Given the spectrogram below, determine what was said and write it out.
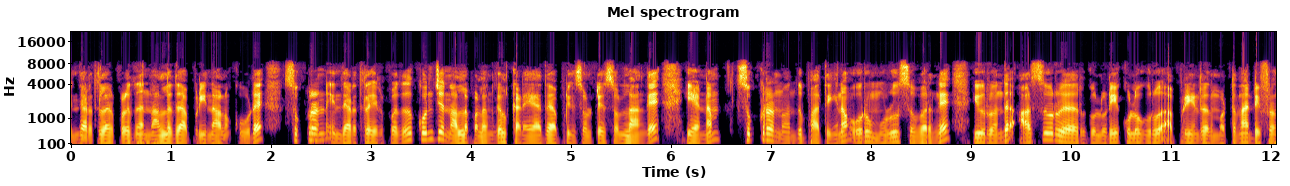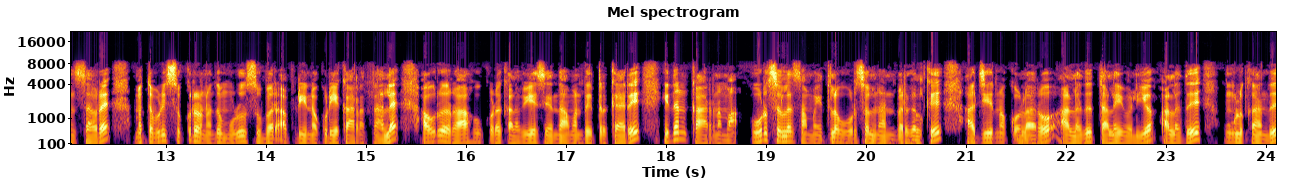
இந்த இடத்துல இருப்பது நல்லது அப்படின்னாலும் கூட சுக்கரன் இந்த இடத்துல இருப்பது கொஞ்சம் நல்ல பலன்கள் கிடையாது அப்படின்னு சொல்லிட்டு சொல்லாங்க. ஏன்னா சுக்கரன் வந்து பார்த்தீங்கன்னா ஒரு முழு சுவருங்க. இவர் வந்து அசுரர்களுடைய குலகுரு அப்படின்றது மட்டும்தான் டிஃப்ரென்ஸ் தவிர மற்றபடி சுக்கரன் வந்து முழு சுபர் அப்படின்னக்கூடிய காரணத்தினால அவரு ராகு கூட கலவையை சேர்ந்து அமர்ந்துட்டு இருக்காரு இதன் காரணமாக ஒரு சில சமயத்தில் ஒரு சில நண்பர்களுக்கு அஜீரண கோளாறோ அல்லது தலைவலியோ அல்லது உங்களுக்கு வந்து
